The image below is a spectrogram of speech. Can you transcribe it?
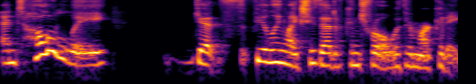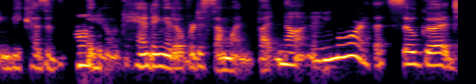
and totally gets feeling like she's out of control with her marketing because of you mm. know handing it over to someone but not anymore. That's so good.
